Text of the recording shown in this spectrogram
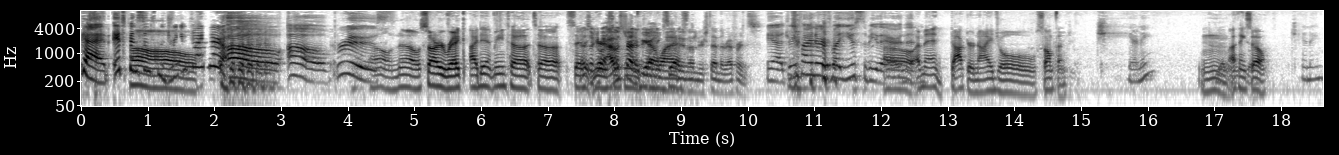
again. It's been Oh. since the Dreamfinder. Oh, oh, Bruce. Oh no, sorry, Ric. I didn't mean to to say That's that okay. you were I was trying to figure out didn't why I didn't understand the reference. Yeah, Dreamfinder is what used to be there. Oh, then I meant Doctor Nigel something. Channing? Mm, I think so. Channing?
